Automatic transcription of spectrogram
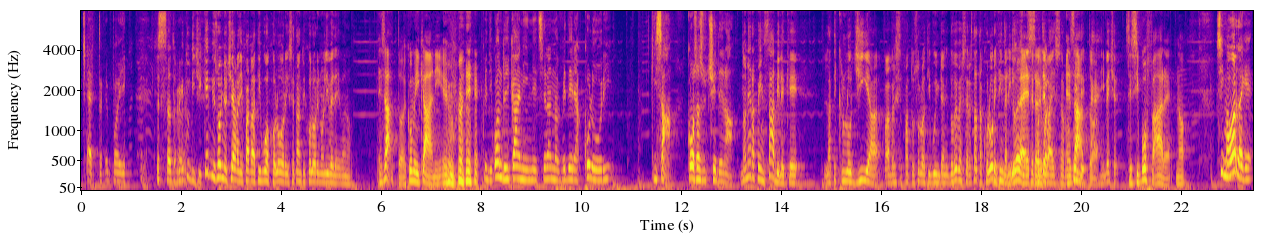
Certo, e poi c'è stato Perché tu dici che bisogno c'era di fare la TV a colori se tanto i colori non li vedevano? Esatto, è come i cani. Quindi quando i cani inizieranno a vedere a colori, chissà cosa succederà. Non era pensabile che la tecnologia avesse fatto solo la TV in bianco, doveva essere stata a colori fin dall'inizio, Doveva se essere poteva esserlo. Esatto. Quindi, eh, invece Se si può fare, no? Sì, ma guarda che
